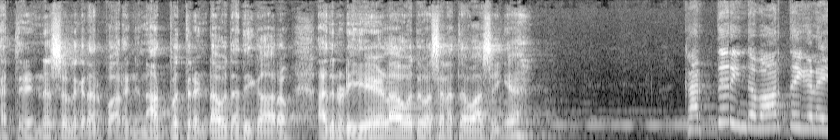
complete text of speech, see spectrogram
கர்த்தர் என்ன சொல்லுகிறார் பாருங்க நாற்பத்தி ரெண்டாவது அதிகாரம் அதனுடைய ஏழாவது வசனத்தை வாசிங்க கர்த்தர் இந்த வார்த்தைகளை.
